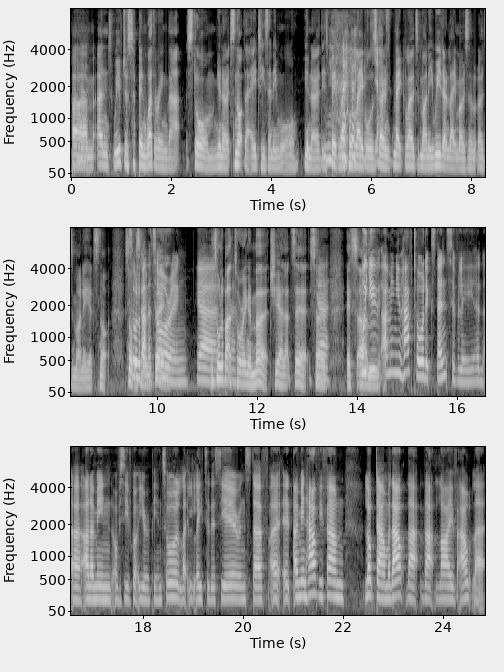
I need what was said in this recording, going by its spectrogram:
Um, And we've just been weathering that storm. You know, it's not the 80s anymore. You know, these big record labels Yes. don't make loads of money. We don't make loads of, loads of money. It's not. It's, It's not all about the thing. touring. Yeah, It's all about yeah. touring and merch. Yeah, that's it. So Yeah. it's um, well, you, I mean, you have toured extensively, and uh, and I mean, obviously, you've got a European tour like later this year and stuff. Uh, it, I mean, how have you found lockdown without that that live outlet?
